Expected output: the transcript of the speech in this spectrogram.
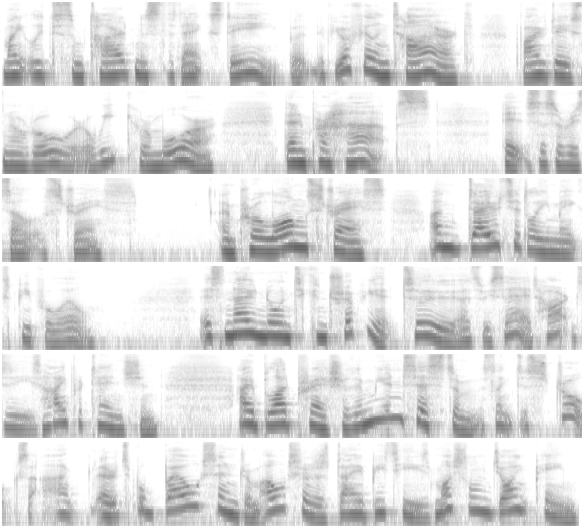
might lead to some tiredness the next day. But if you're feeling tired five days in a row or a week or more, then perhaps it's as a result of stress. And prolonged stress undoubtedly makes people ill. It's now known to contribute to, as we said, heart disease, hypertension, high blood pressure, the immune system. It's linked to strokes, uh, irritable bowel syndrome, ulcers, diabetes, muscle and joint pain,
